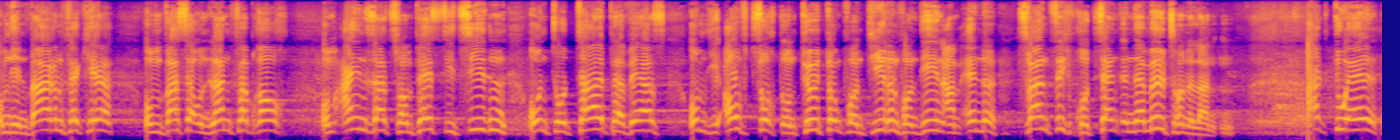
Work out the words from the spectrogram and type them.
um den Warenverkehr, um Wasser- und Landverbrauch, um Einsatz von Pestiziden und total pervers um die Aufzucht und Tötung von Tieren, von denen am Ende 20 Prozent in der Mülltonne landen. Aktuell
